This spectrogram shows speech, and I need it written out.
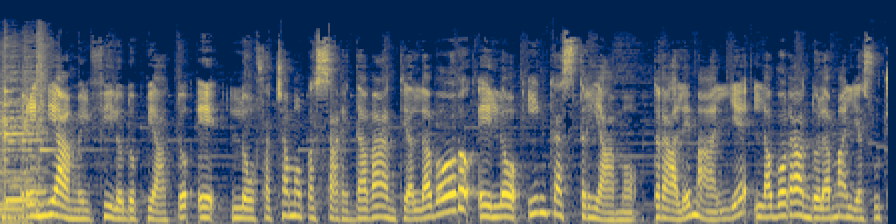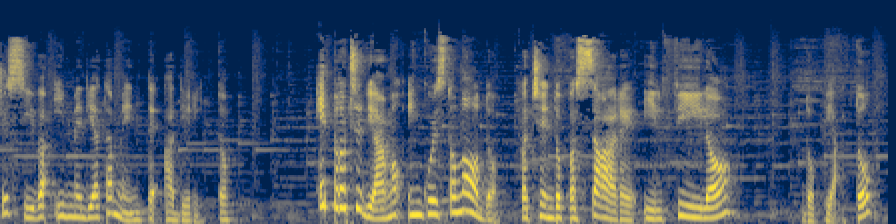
prendiamo il filo doppiato e lo facciamo passare davanti al lavoro e lo incastriamo tra le maglie lavorando la maglia successiva immediatamente a diritto. E procediamo in questo modo, facendo passare il filo doppiato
